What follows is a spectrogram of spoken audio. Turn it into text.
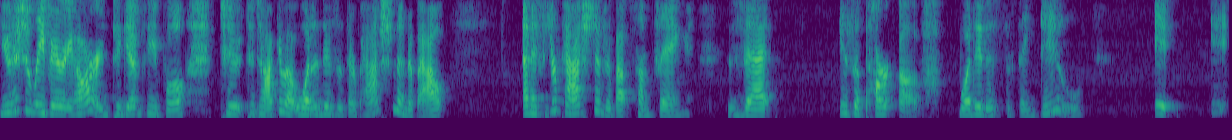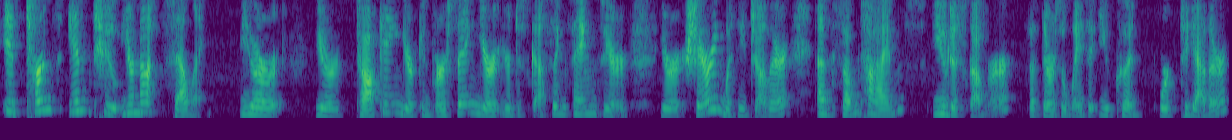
usually very hard to get people to to talk about what it is that they're passionate about. And if you're passionate about something that is a part of what it is that they do it it turns into you're not selling. You're you're talking you're conversing you're you're discussing things you're you're sharing with each other and sometimes you discover that there's a way that you could work together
